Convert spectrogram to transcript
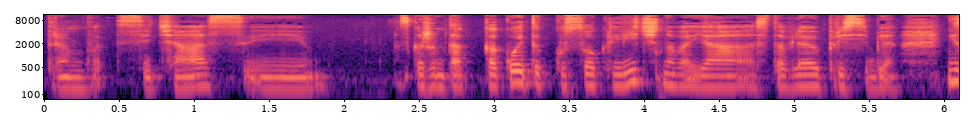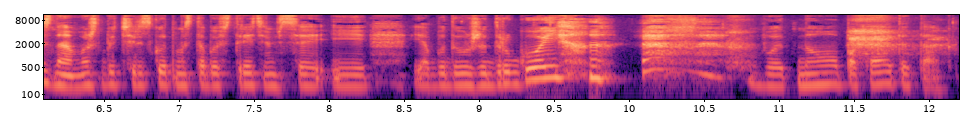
прямо вот сейчас и скажем так, какой-то кусок личного я оставляю при себе. Не знаю, может быть, через год мы с тобой встретимся, и я буду уже другой. Вот, но пока это так.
